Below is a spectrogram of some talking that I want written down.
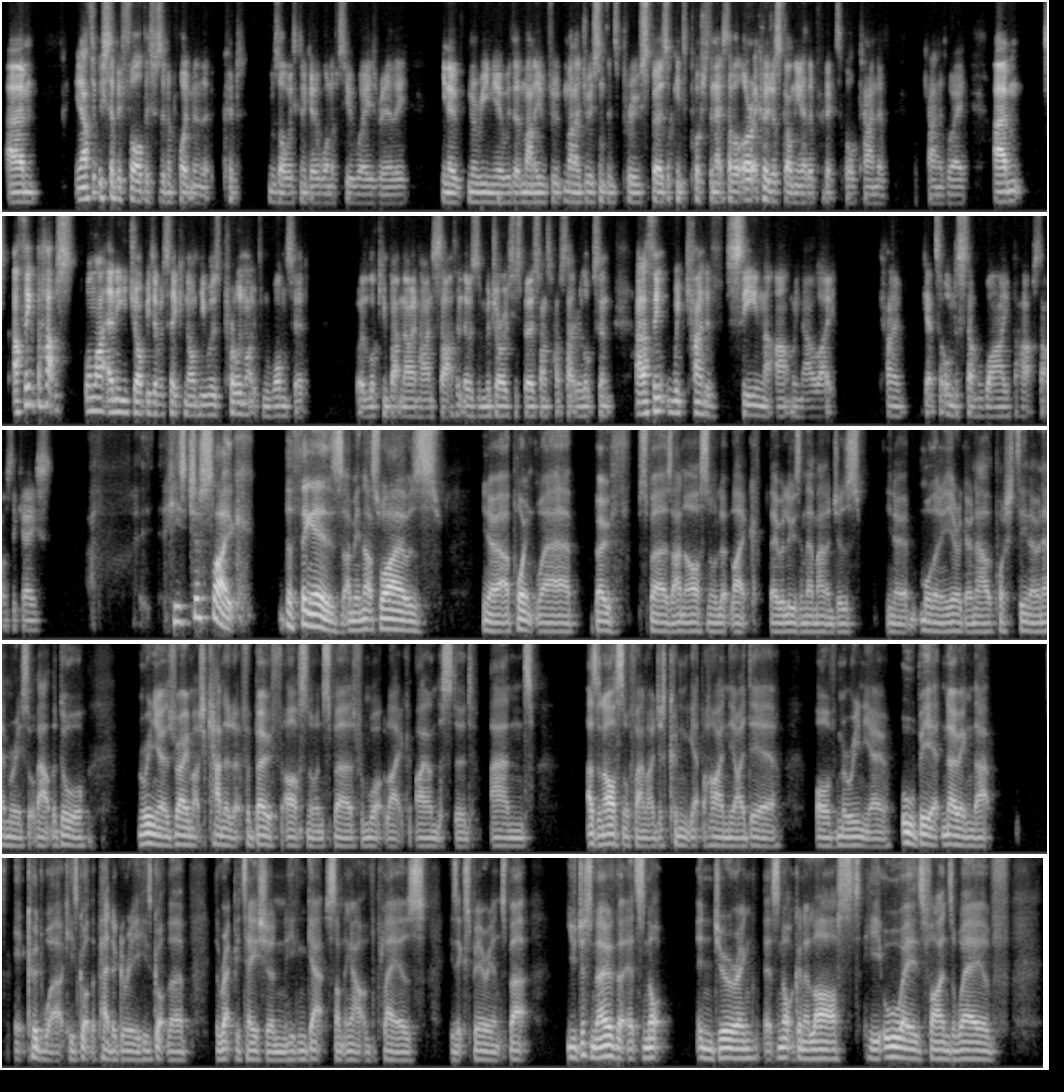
Um, you know, I think we said before this was an appointment that could was always going to go one of two ways, really. You know, Mourinho with a manager, manager with something to prove, Spurs looking to push the next level, or it could have just gone the other predictable kind of kind of way. Um, I think perhaps, unlike any job he's ever taken on, he was probably not even wanted. But looking back now in hindsight, I think there was a majority of Spurs fans perhaps slightly reluctant, and I think we kind of seen that, aren't we? Now, like, kind of get to understand why perhaps that was the case. He's just like the thing is, I mean, that's why I was, you know, at a point where both Spurs and Arsenal looked like they were losing their managers, you know, more than a year ago now, Pochettino and Emery sort of out the door. Mourinho is very much candidate for both Arsenal and Spurs, from what like I understood. And as an Arsenal fan, I just couldn't get behind the idea of Mourinho, albeit knowing that it could work. He's got the pedigree, he's got the the reputation, he can get something out of the players, his experience, but you just know that it's not enduring, it's not going to last. He always finds a way of,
